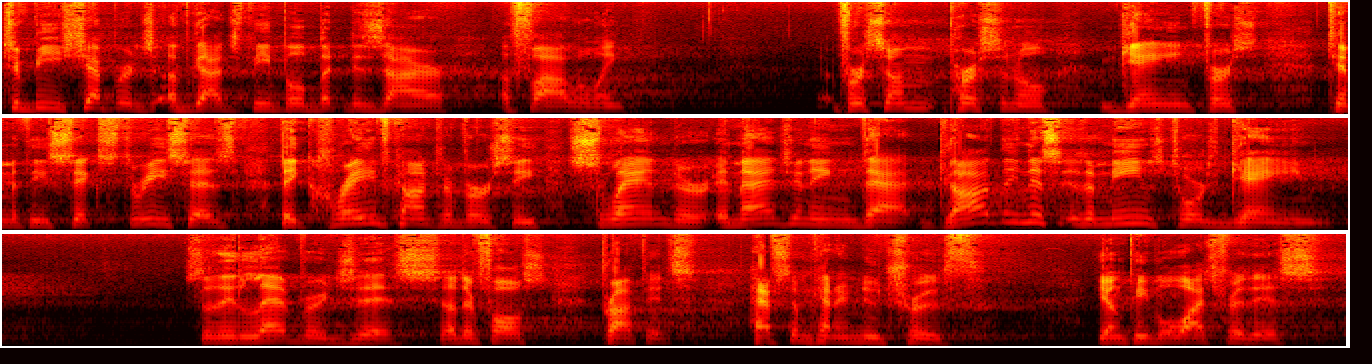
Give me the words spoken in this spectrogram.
to be shepherds of God's people but desire a following for some personal gain. 1 Timothy 6 3 says, They crave controversy, slander, imagining that godliness is a means towards gain. So they leverage this. Other false prophets have some kind of new truth. Young people, watch for this.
